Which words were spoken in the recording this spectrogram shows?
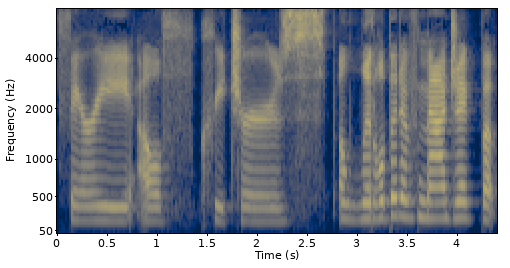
fairy elf creatures, a little bit of magic, but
